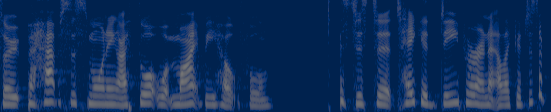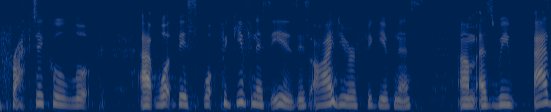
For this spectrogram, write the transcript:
So perhaps this morning I thought what might be helpful is just to take a deeper and like a, just a practical look at what this what forgiveness is, this idea of forgiveness, um, as we as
